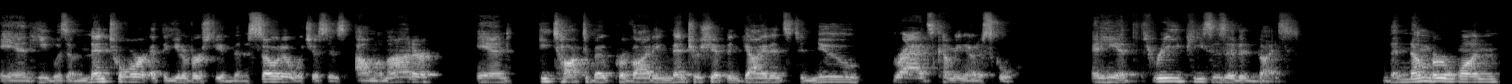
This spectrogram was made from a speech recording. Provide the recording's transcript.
and he was a mentor at the University of Minnesota, which is his alma mater. And he talked about providing mentorship and guidance to new grads coming out of school. And he had three pieces of advice. The number one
